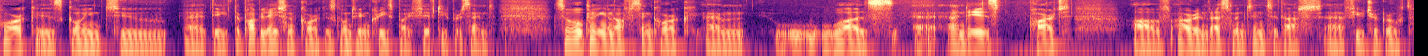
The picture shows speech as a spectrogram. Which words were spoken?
Cork is going to uh, the the population of Cork is going to increase by fifty percent. So opening an office in Cork um, was uh, and is part of our investment into that uh, future growth.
